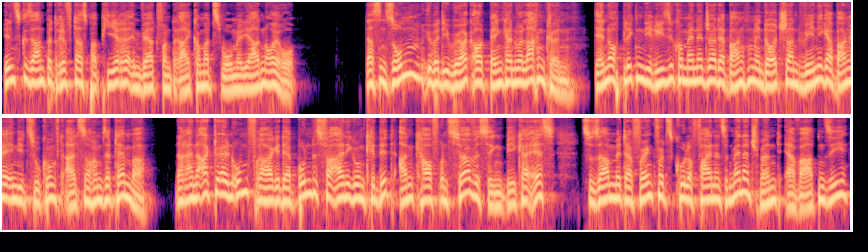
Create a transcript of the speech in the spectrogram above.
Insgesamt betrifft das Papiere im Wert von 3,2 Milliarden Euro. Das sind Summen, über die Workout-Banker nur lachen können. Dennoch blicken die Risikomanager der Banken in Deutschland weniger bange in die Zukunft als noch im September. Nach einer aktuellen Umfrage der Bundesvereinigung Kredit, Ankauf und Servicing BKS zusammen mit der Frankfurt School of Finance and Management erwarten sie,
